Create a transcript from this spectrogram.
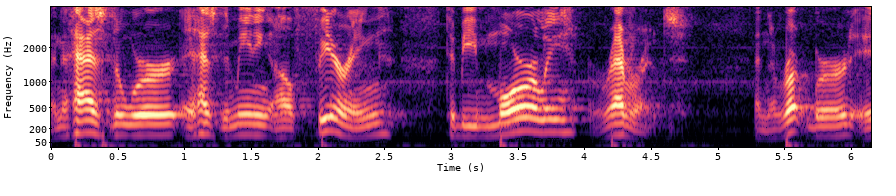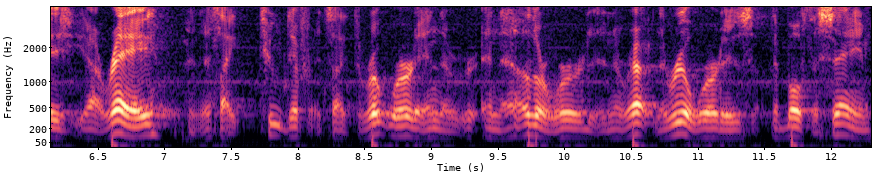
And it has the word, it has the meaning of fearing, to be morally reverent. And the root word is yare. It's like two different, it's like the root word and the, and the other word, and the, re, the real word is, they're both the same.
